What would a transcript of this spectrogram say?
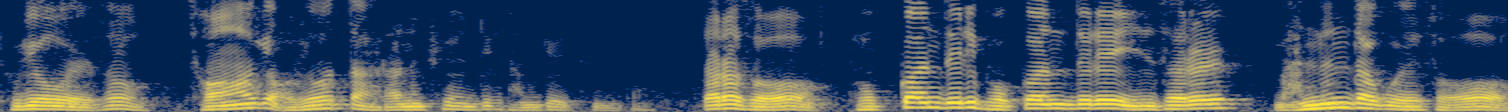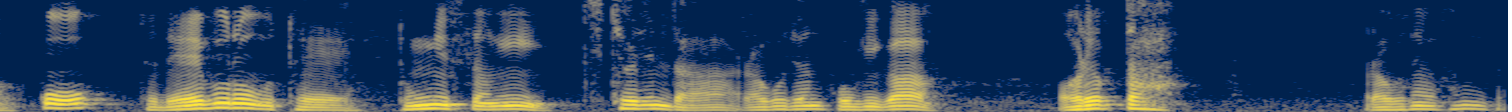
두려워해서 저항하기 어려웠다라는 표현들이 담겨 있습니다. 따라서 법관들이 법관들의 인사를 맡는다고 해서 꼭 저 내부로부터의 독립성이 지켜진다라고 전 보기가 어렵다 라고 생각합니다.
